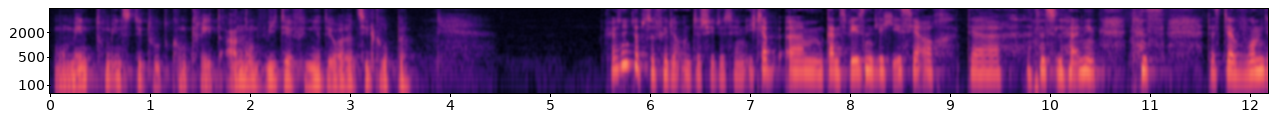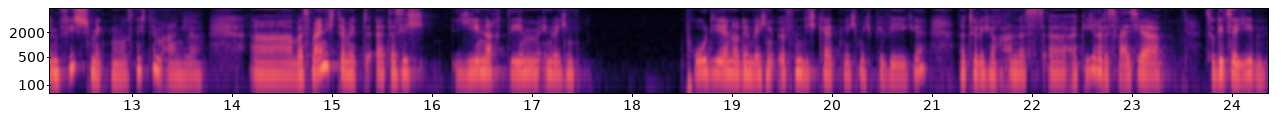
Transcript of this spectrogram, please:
Momentum-Institut konkret an und wie definiert ihr eure Zielgruppe? Ich weiß nicht, ob so viele Unterschiede sind. Ich glaube, ähm, ganz wesentlich ist ja auch der, das Learning, dass, dass der Wurm dem Fisch schmecken muss, nicht dem Angler. Äh, was meine ich damit? Äh, dass ich je nachdem, in welchen Podien oder in welchen Öffentlichkeiten ich mich bewege, natürlich auch anders äh, agiere. Das weiß ja, so geht's ja jedem.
